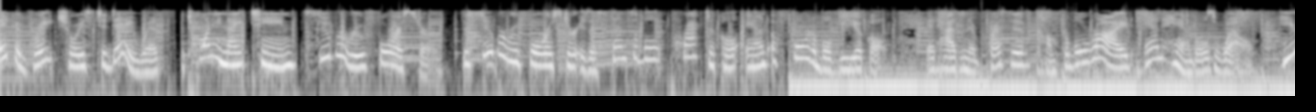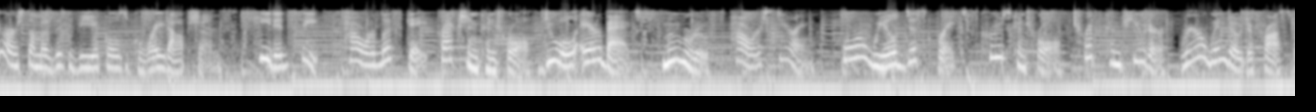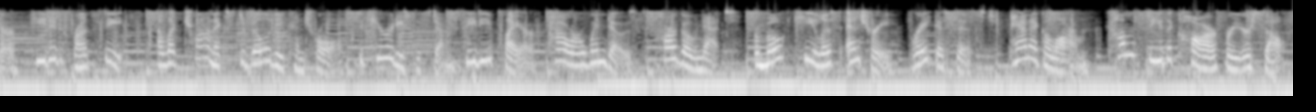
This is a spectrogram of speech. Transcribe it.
Make a great choice today with the 2019 Subaru Forester. The Subaru Forester is a sensible, practical, and affordable vehicle. It has an impressive, comfortable ride and handles well. Here are some of this vehicle's great options. Heated seats, power liftgate, traction control, dual airbags, moonroof, power steering, four-wheel disc brakes, cruise control, trip computer, rear window defroster, heated front seats, electronic stability control, security system, CD player, power windows, cargo net, remote keyless entry, brake assist, panic alarm. Come see the car for yourself.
